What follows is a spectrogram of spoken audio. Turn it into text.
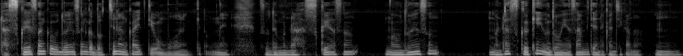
ラスク屋さんかうどん屋さんかどっちなんかいって思われんけどね。そう、でもラスク屋さん、まあうどん屋さん、まあラスク兼うどん屋さんみたいな感じかな。うん。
